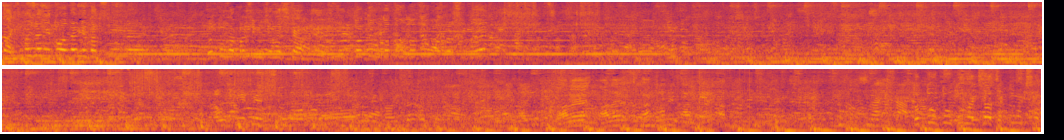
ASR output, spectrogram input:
Tak, spojrzenie tu ode mnie zacznijmy. Zaprosimy cię na ściankę. Do tyłu, do tyłu, do tyłu poprosimy. Ale, ale, tak To tu, tu, tu na krzaczek, tu na krzaczek.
